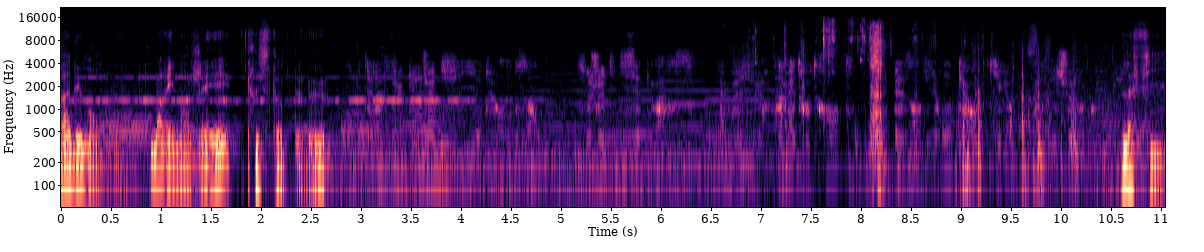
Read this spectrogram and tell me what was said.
Fin du monde. Marine Anger, Christophe Deleu. est à l'affût d'une jeune fille de 11 ans ce jeudi 17 mars. Elle mesure 1m30 et pèse environ 40 kg. Elle cheveux. La fille.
